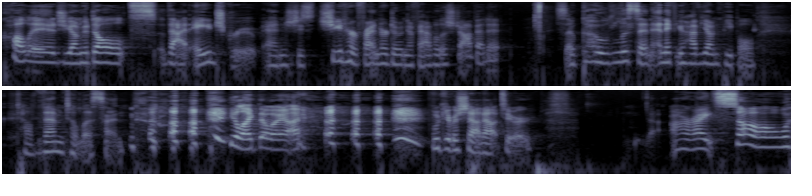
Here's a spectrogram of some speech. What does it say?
college, young adults, that age group. And she's she and her friend are doing a fabulous job at it. So go listen. And if you have young people, tell them to listen. you like the way I we'll give a shout out to her. All right. So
